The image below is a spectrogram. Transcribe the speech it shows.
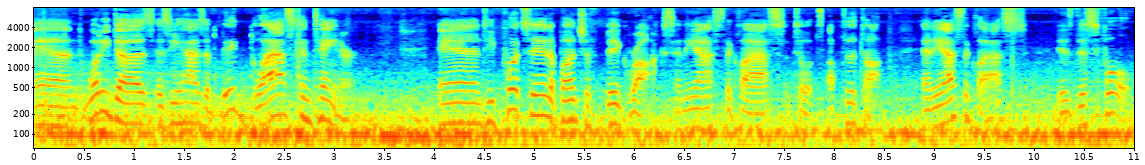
And what he does is he has a big glass container and he puts in a bunch of big rocks and he asks the class until it's up to the top. And he asks the class, Is this full?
